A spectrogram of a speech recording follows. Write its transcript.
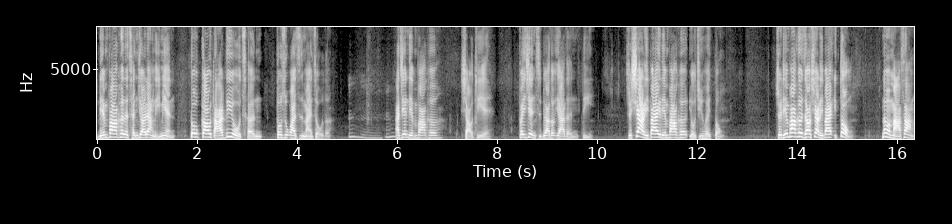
联发科的成交量里面都高达六成都是外资买走的。嗯，那今天联发科小跌，分线指标都压得很低，所以下礼拜一联发科有机会动，所以联发科只要下礼拜一动，那么马上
